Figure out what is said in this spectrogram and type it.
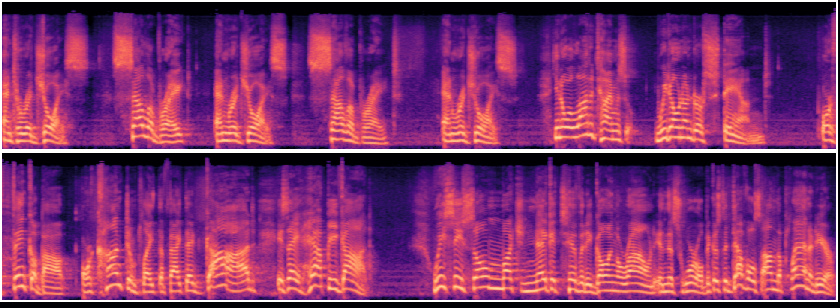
and to rejoice. Celebrate and rejoice. Celebrate and rejoice. You know, a lot of times we don't understand or think about or contemplate the fact that God is a happy God. We see so much negativity going around in this world because the devil's on the planet here.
